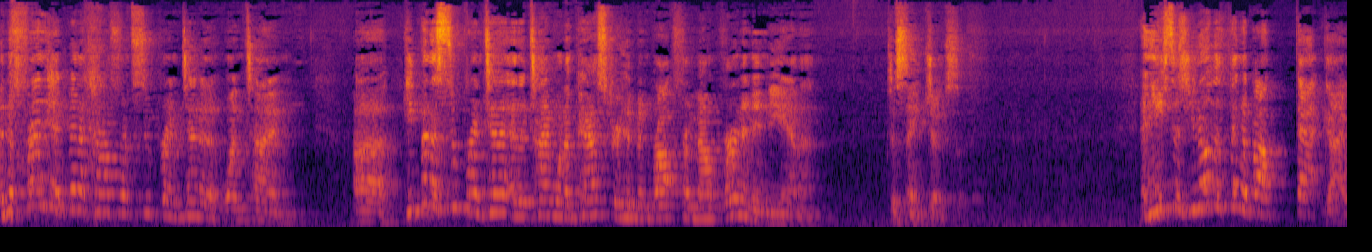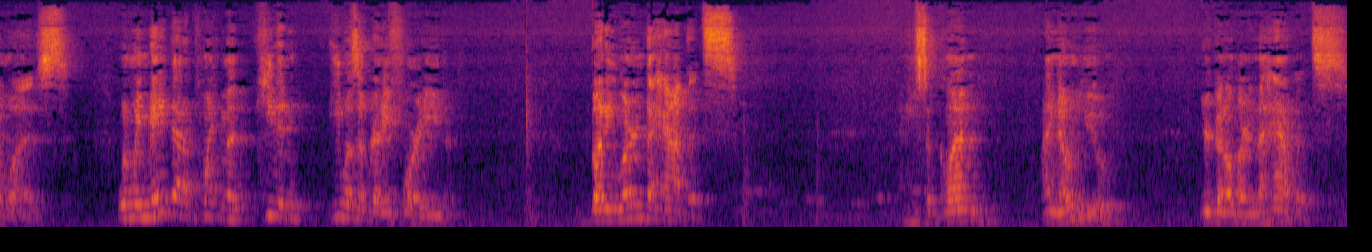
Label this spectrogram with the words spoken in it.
And the friend had been a conference superintendent at one time. Uh, he'd been a superintendent at a time when a pastor had been brought from Mount Vernon, Indiana, to St. Joseph. And he says, you know, the thing about that guy was, when we made that appointment, he didn't, he wasn't ready for it either but he learned the habits. And he said, Glenn, I know you. You're going to learn the habits,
